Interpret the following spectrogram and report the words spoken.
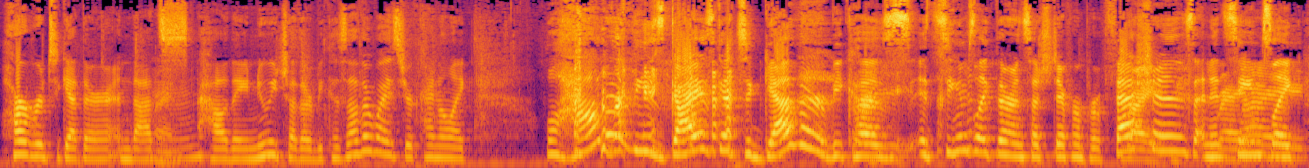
Harvard together, and that's right. how they knew each other. Because otherwise, you're kind of like, well, how did right. these guys get together? Because right. it seems like they're in such different professions, and it seems like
